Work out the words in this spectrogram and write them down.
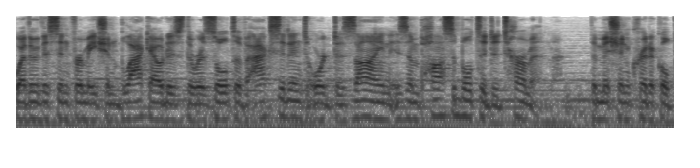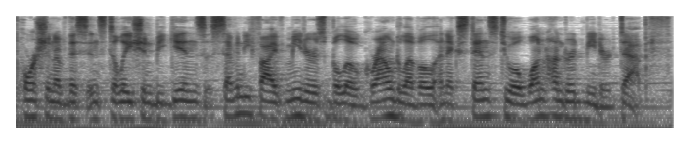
Whether this information blackout is the result of accident or design is impossible to determine. The mission-critical portion of this installation begins 75 meters below ground level and extends to a 100-meter depth.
